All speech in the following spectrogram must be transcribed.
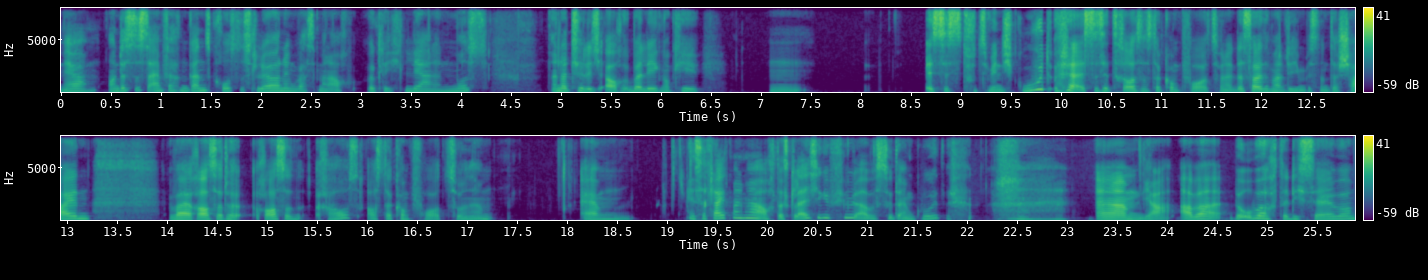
Ja, und das ist einfach ein ganz großes Learning, was man auch wirklich lernen muss. Und natürlich auch überlegen, okay, hm, ist es, tut es mir nicht gut oder ist es jetzt raus aus der Komfortzone? Das sollte man natürlich ein bisschen unterscheiden, weil raus, oder, raus, raus aus der Komfortzone ähm, ist ja vielleicht manchmal auch das gleiche Gefühl, aber es tut einem gut. ähm, ja, aber beobachte dich selber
